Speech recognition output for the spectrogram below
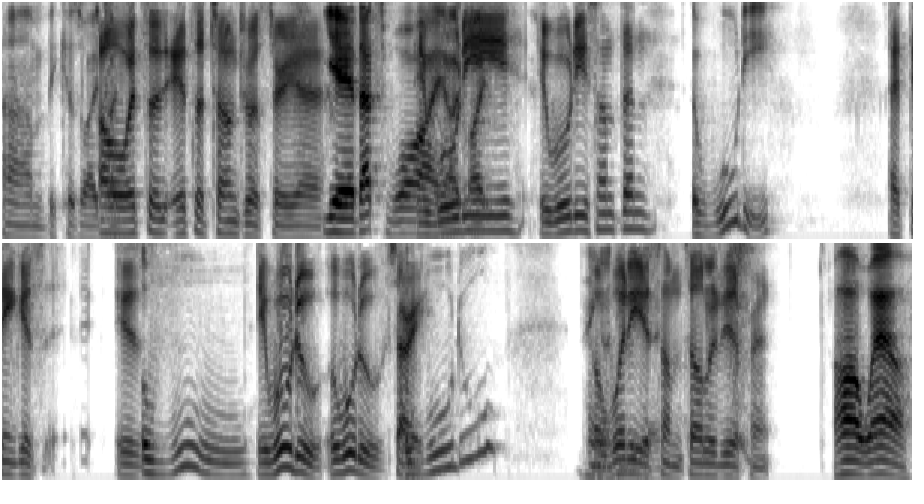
um, because I Oh, it's a it's a tongue twister. Yeah. yeah, that's why I- Iwudi, Iwudi something. I, a Woody, I think is is woo, Iwudu. Iwudu. Sorry. woodoo. Hang A on, here Woody we is something totally different. Oh wow,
